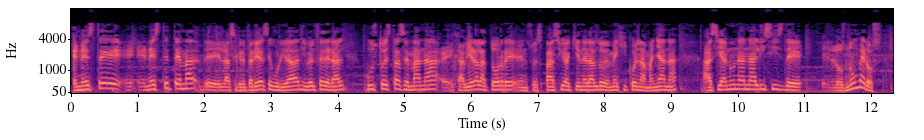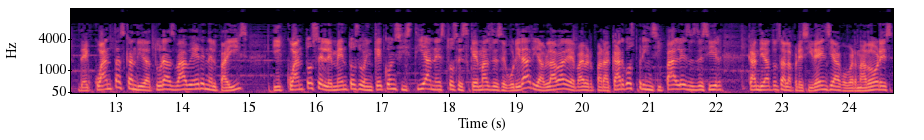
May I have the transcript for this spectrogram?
En este, en este tema de la Secretaría de Seguridad a nivel federal, justo esta semana, eh, Javier Alatorre, en su espacio aquí en Heraldo de México en la mañana, hacían un análisis de eh, los números, de cuántas candidaturas va a haber en el país y cuántos elementos o en qué consistían estos esquemas de seguridad. Y hablaba de, a haber para cargos principales, es decir, candidatos a la presidencia, gobernadores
